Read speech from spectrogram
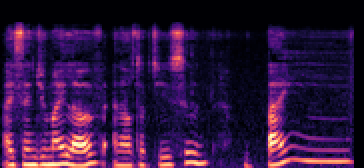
I send you my love, and I'll talk to you soon. Bye.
